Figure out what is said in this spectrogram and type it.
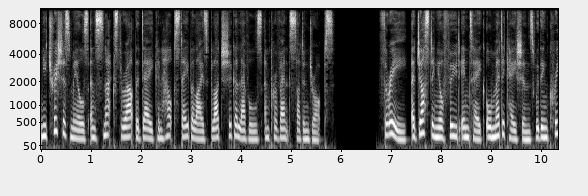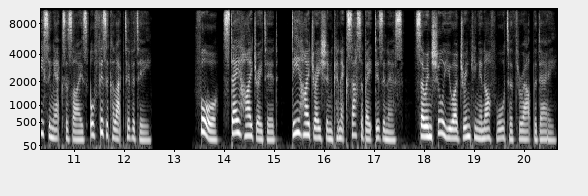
Nutritious meals and snacks throughout the day can help stabilize blood sugar levels and prevent sudden drops. 3. Adjusting your food intake or medications with increasing exercise or physical activity. 4. Stay hydrated. Dehydration can exacerbate dizziness, so ensure you are drinking enough water throughout the day.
